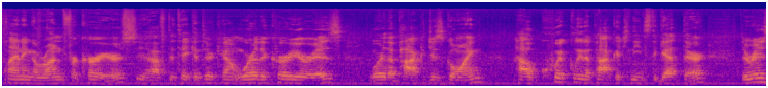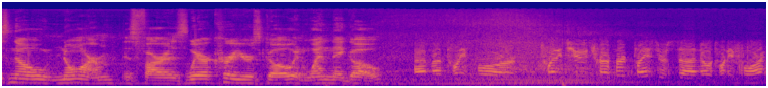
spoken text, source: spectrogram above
planning a run for couriers. You have to take into account where the courier is, where the package is going, how quickly the package needs to get there. There is no norm as far as where couriers go and when they go. I'm at 24. 22 Trefford Place. There's uh, no 24.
